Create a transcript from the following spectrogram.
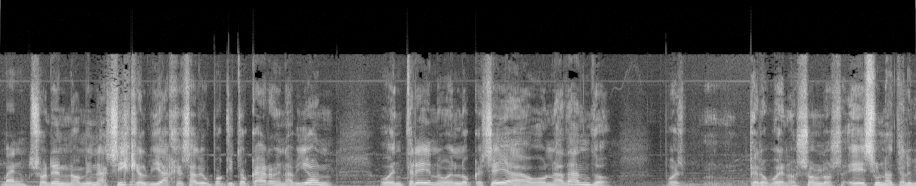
bueno. Son en nómina, sí, que el viaje sale un poquito caro en avión, o en tren, o en lo que sea, o nadando. Pues, pero bueno, son los. Es una televisión.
